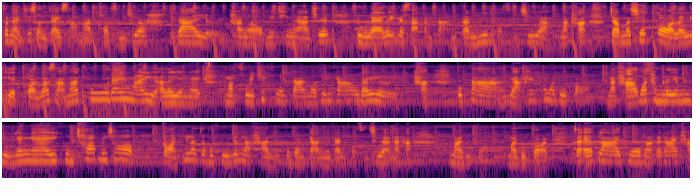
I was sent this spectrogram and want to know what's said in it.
คนไหนที่สนใจสามารถขอสินเชื่อได้เลย ทางเรามีทีมงานช่วยดูแลและเอกสารต่างๆในการยื่นขอสินเชื่อนะคะ จะมาเช็คก่อนรายละเอียดก่อนว่าสามารถกู้ได้ไหมหรืออะไรยังไง มาคุยที่โครงการมอเทน9ได้เลยค่ะตุ๊กตาอยากให้เข้ามาดูก่อนนะคะ ว่าทำเลมันอยู่ยังไงคุณชอบไม่ชอบ ก่อนที่เราจะมาคุยเรื่องราคาหรือกระบวนการในการขอสินเชื่อนะคะ มาดูก่อนมาดูก่อน จะแอดไลน์โทรมาก็ได้ค่ะ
